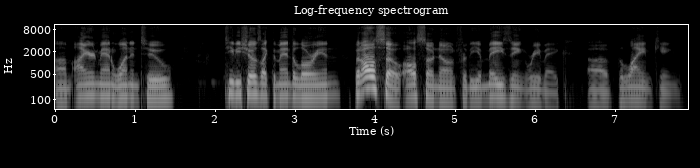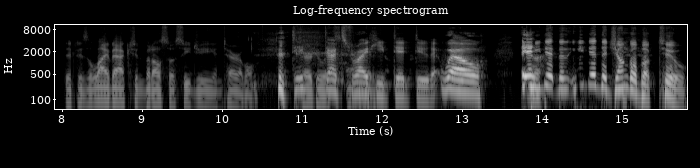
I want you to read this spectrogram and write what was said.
um, Iron Man 1 and 2, TV shows like The Mandalorian, but also also known for the amazing remake of The Lion King that is a live action but also CG and terrible. Did, that's right. He did do that. Well, and he did the he did the Jungle Book too,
